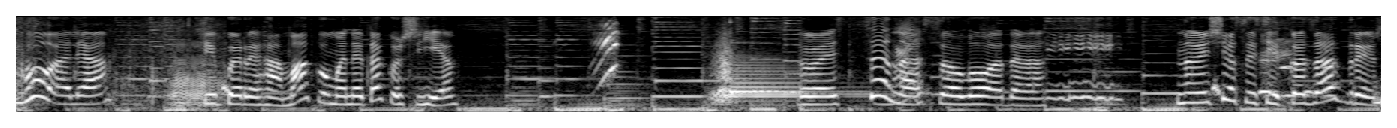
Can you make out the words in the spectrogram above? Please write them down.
Вуаля! І гамак у мене також є. Ось це насолода. Ну і що, сусідко, заздриш?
